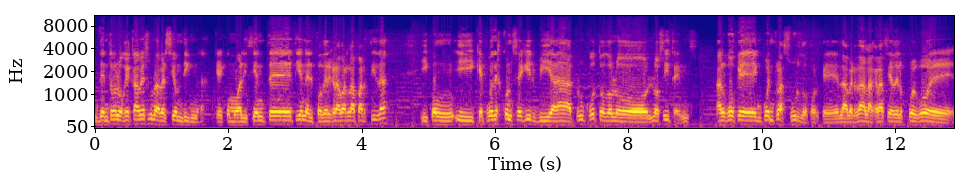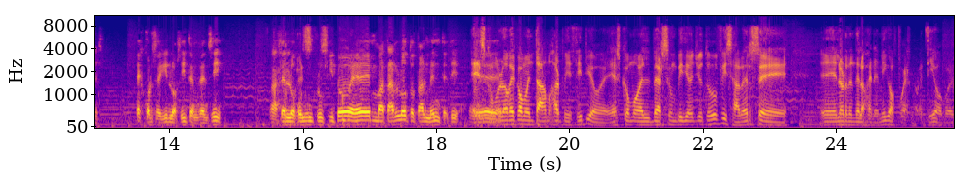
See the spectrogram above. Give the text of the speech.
Dentro de lo que cabe es una versión digna, que como aliciente tiene el poder grabar la partida y, con, y que puedes conseguir vía truco todos lo- los ítems. Algo que encuentro absurdo, porque la verdad la gracia del juego es, es conseguir los ítems en sí. Hacerlo con Pues, un truquito es matarlo totalmente, tío. Es Eh, como lo que comentábamos al principio, es como el verse un vídeo en YouTube y saberse eh, el orden de los enemigos. Pues, tío, pues,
